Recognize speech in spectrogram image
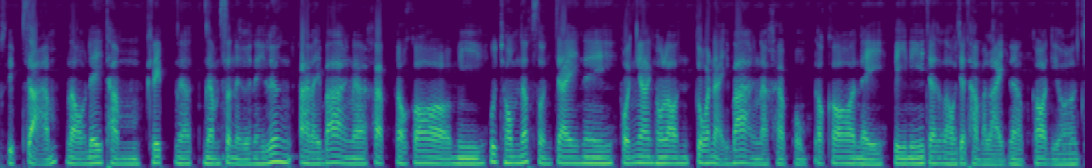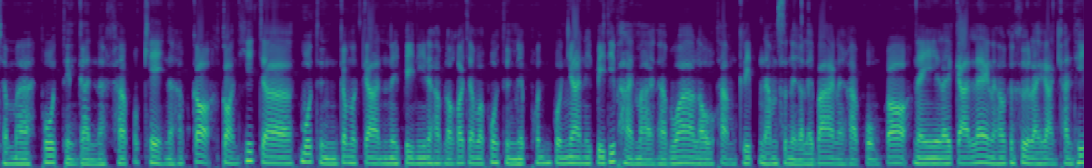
2563 เราได้ทำคลิปนะนำเสนอในเรื่องอะไรบ้างนะครับแล้วก็มีผู้ชมนับสนใจในผลงานของเราตัวไหนบ้างนะครับผมแล้วก็ในปีนี้จะเราจะทำอะไรนะครับ ก็เดี๋ยวเราจะมาพูดถึงกันนะครับโอเคนะครับ ก็ก่อนที่จะพูดถึงกำหนดการในปีนี้นะครับ เราก็จะมาพูดถึงในผลผลงานในปีที่ผ่านมาครับว่าเราทำคลิปนำเสนออะไรบ้างนะครับ ผมก็ในรายการแรกนะครับก็คือรายการคันที่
